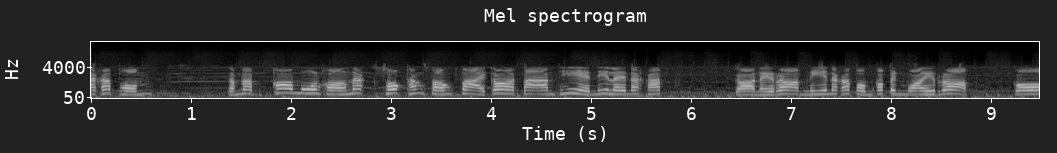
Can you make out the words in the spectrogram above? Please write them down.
นะครับผมสำหรับข้อมูลของนักชกทั้งสองฝ่ายก็ตามที่เห็นนี่เลยนะครับ ก็ในรอบนี้นะครับผมก็เป็นมวยรอบโกล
